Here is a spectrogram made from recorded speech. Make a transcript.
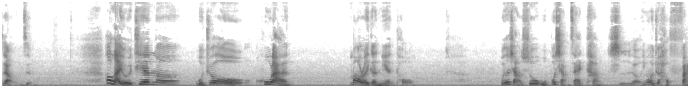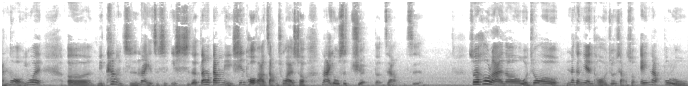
这样子。后来有一天呢，我就忽然冒了一个念头，我就想说，我不想再烫直了，因为我觉得好烦哦。因为，呃，你烫直那也只是一时的，但是当你新头发长出来的时候，那又是卷的这样子。所以后来呢，我就那个念头就想说，哎，那不如，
